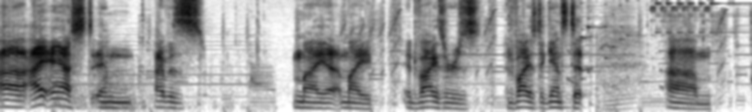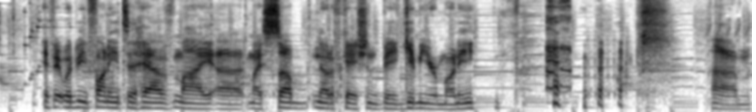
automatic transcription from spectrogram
Uh, I asked, and I was my uh, my advisors advised against it. Um, if it would be funny to have my uh, my sub notification be "Give me your money." um,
